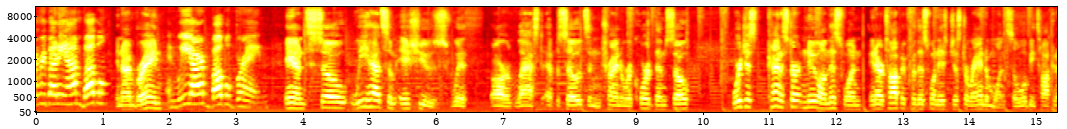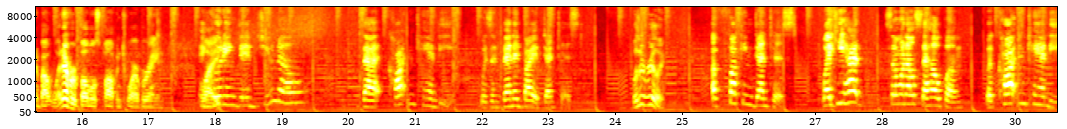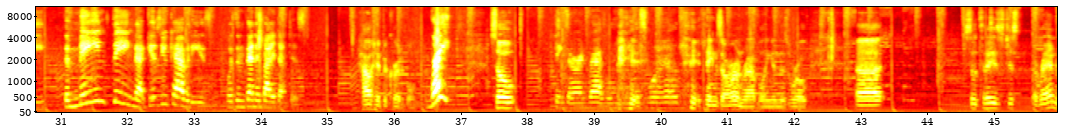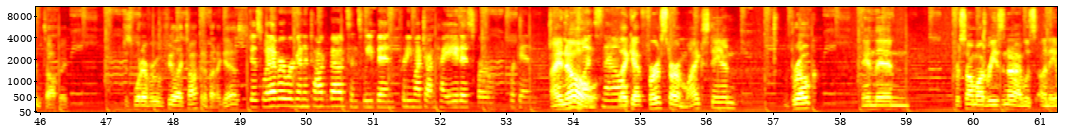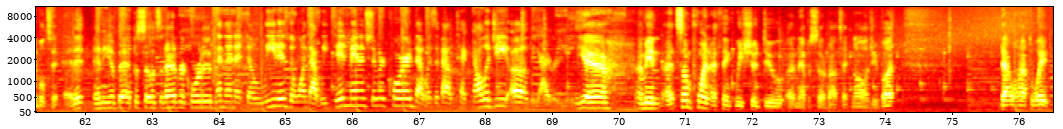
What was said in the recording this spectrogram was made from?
everybody, I'm Bubble, And I'm Brain. and we are Bubble Brain. And so we had some issues with our last episodes and trying to record them, so we're just kind of starting new on this one. And our topic for this one is just a random one, so we'll be talking about whatever bubbles pop into our brain. Like, Including, did you know that cotton candy was invented by a dentist? was it really? A fucking dentist. Like, he had someone else to help him, but cotton candy, the main thing that gives you cavities, was invented by a dentist. How hypocritical. Right? So Things are unraveling in this world. things are unraveling in this world. Uh, so today's just a random topic. Just whatever we feel like talking about, I guess. Just whatever we're gonna talk about since we've been pretty much on hiatus for freaking I know. months now. Like at first, our mic stand broke, and then for some odd reason, I was unable to edit any of the episodes that I had recorded. and then it deleted the one that we did manage to record that was about technology. Oh, the irony. Yeah, I mean, at some point, I think we should do an episode about technology, but that will have to wait.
